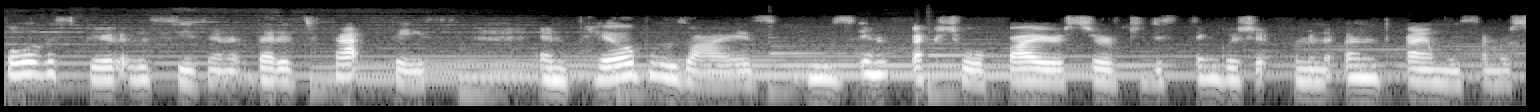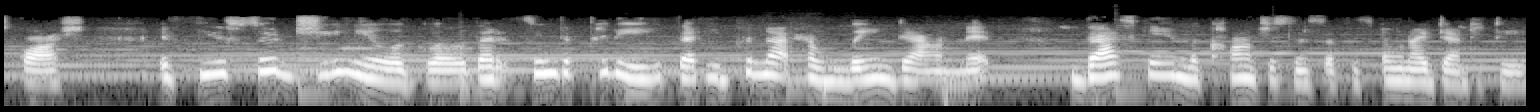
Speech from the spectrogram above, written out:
full of the spirit of the season that its fat face and pale blue eyes, whose ineffectual fire served to distinguish it from an untimely summer squash, effused so genial a glow that it seemed a pity that he could not have lain down in it, basking in the consciousness of his own identity.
